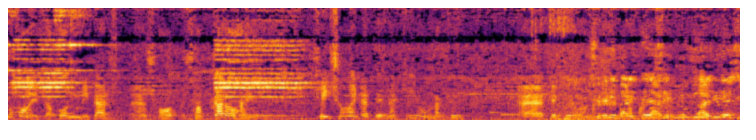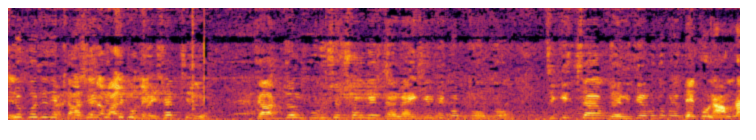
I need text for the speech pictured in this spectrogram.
সময় তখন মিতার সৎকারও হয়নি সেই সময়টাতে নাকি ওনাকে দেখে ওনাকে বাড়ির লোকজন কি অভিযোগ যে কাজের খুব প্রেশার ছিল। চারজন পুরুষের সঙ্গে নাইট ডিউটি করতে হতো চিকিৎসা নিজের মতো করে দেখুন আমরা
